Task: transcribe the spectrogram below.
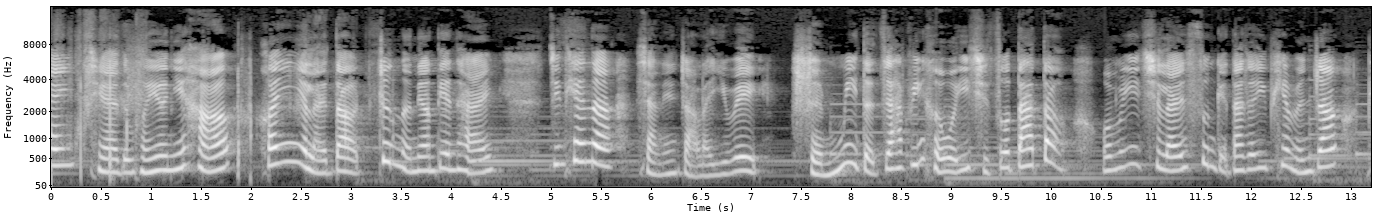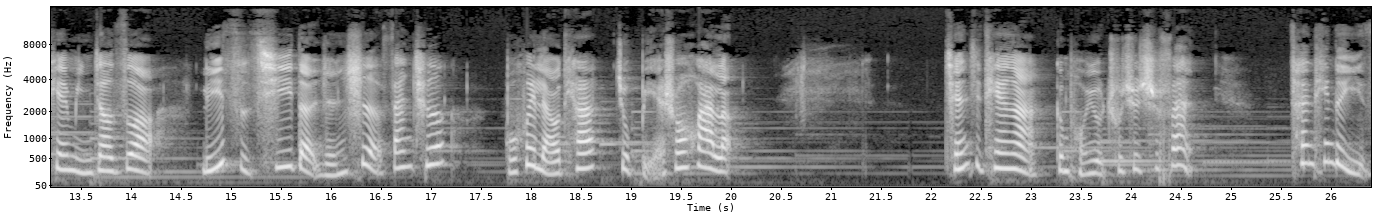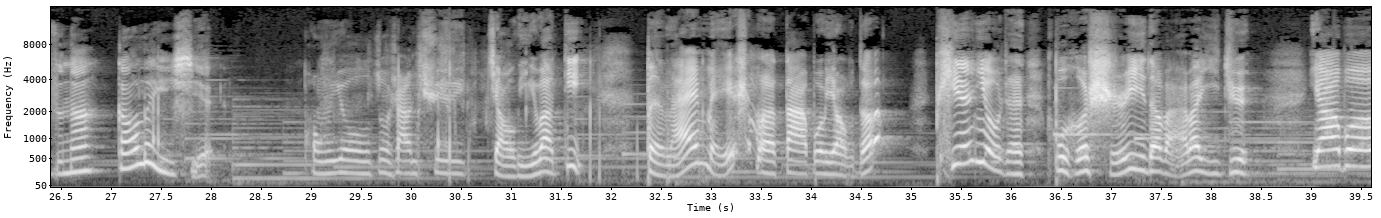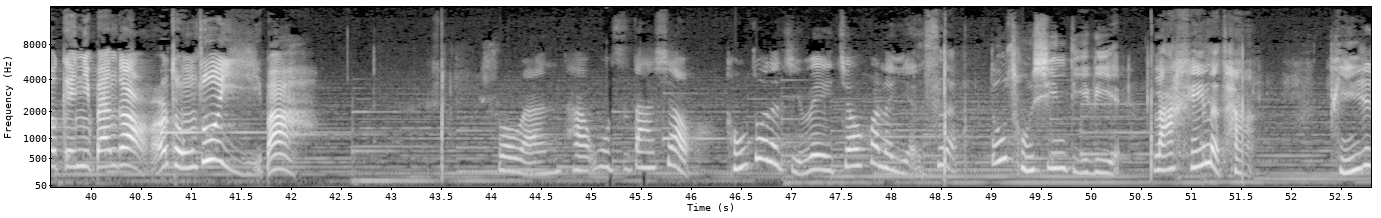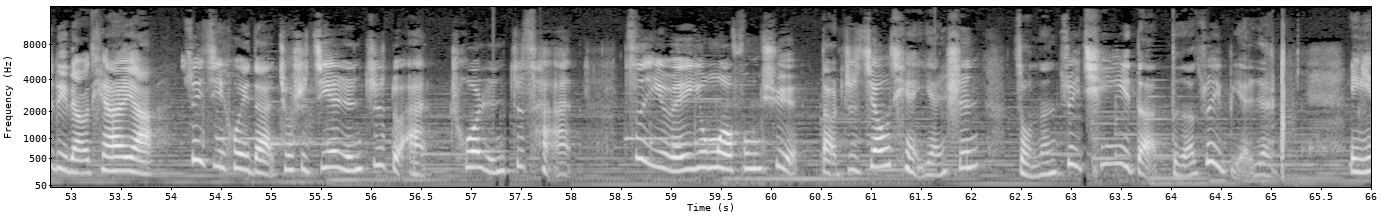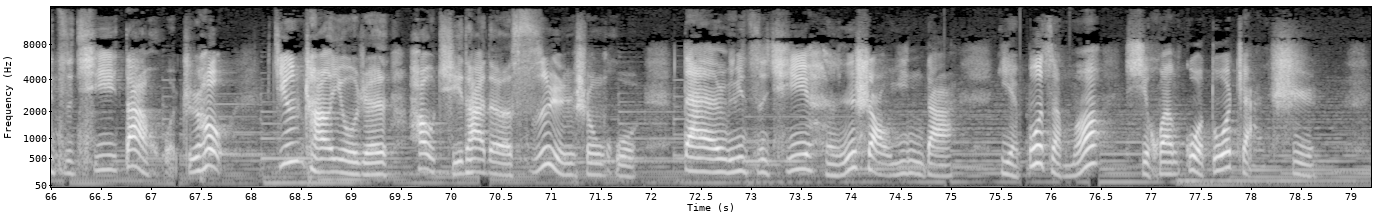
嗨，亲爱的朋友，你好，欢迎你来到正能量电台。今天呢，小林找了一位神秘的嘉宾和我一起做搭档，我们一起来送给大家一篇文章，篇名叫做《李子柒的人设翻车》，不会聊天就别说话了。前几天啊，跟朋友出去吃饭，餐厅的椅子呢高了一些。朋友坐上去，脚迷往地，本来没什么大不了的，偏有人不合时宜的玩了一句：“要不给你搬个儿童座椅吧？”说完，他兀自大笑。同座的几位交换了眼色，都从心底里拉黑了他。平日里聊天呀，最忌讳的就是揭人之短，戳人之惨。自以为幽默风趣，导致交浅言深，总能最轻易的得罪别人。李子柒大火之后，经常有人好奇他的私人生活，但李子柒很少应答，也不怎么喜欢过多展示。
